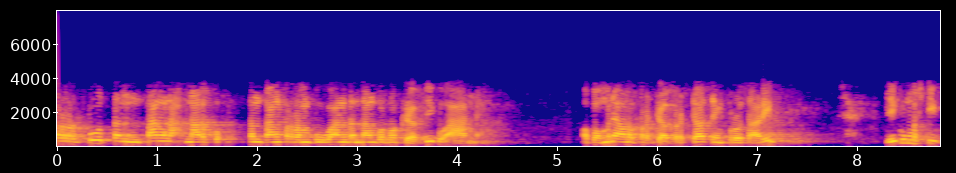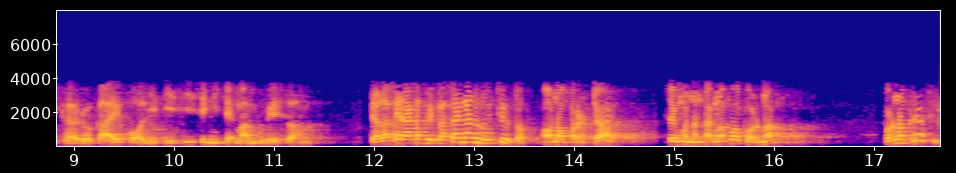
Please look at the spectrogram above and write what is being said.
perpu tentang nak narko, tentang perempuan, tentang pornografi kok aneh. Apa mana ono perda-perda sing pro sarif? Iku mesti baru kai politisi sing ngicek mambu Islam. Dalam era kebebasan kan lucu toh, ono perda sing menentang apa porno pornografi.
